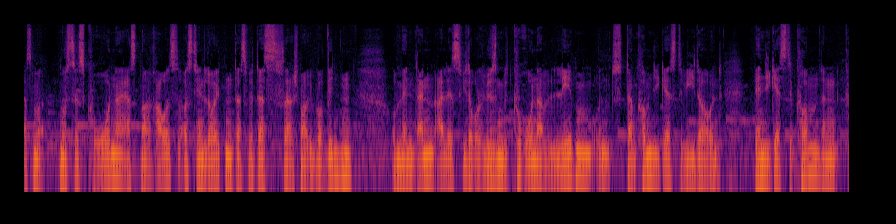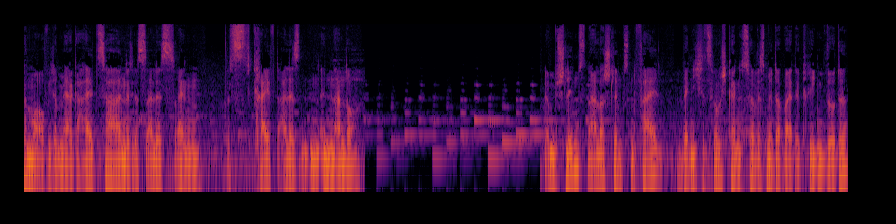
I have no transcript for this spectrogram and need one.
Erstmal muss das Corona erstmal raus aus den Leuten, dass wir das, sag ich mal, überwinden. Und wenn dann alles wieder, oder wir müssen mit Corona leben und dann kommen die Gäste wieder und wenn die Gäste kommen, dann können wir auch wieder mehr Gehalt zahlen. Das ist alles ein, das greift alles ineinander. Im schlimmsten, allerschlimmsten Fall, wenn ich jetzt wirklich keine Service-Mitarbeiter kriegen würde,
